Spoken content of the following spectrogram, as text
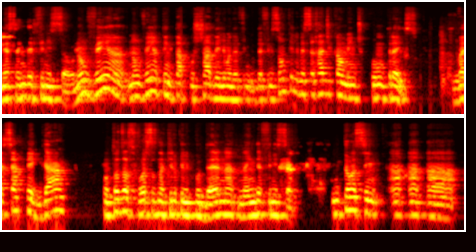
nessa indefinição. Não venha, não venha tentar puxar dele uma definição que ele vai ser radicalmente contra isso. Ele vai se apegar com todas as forças naquilo que ele puder na, na indefinição. Então, assim, a, a,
